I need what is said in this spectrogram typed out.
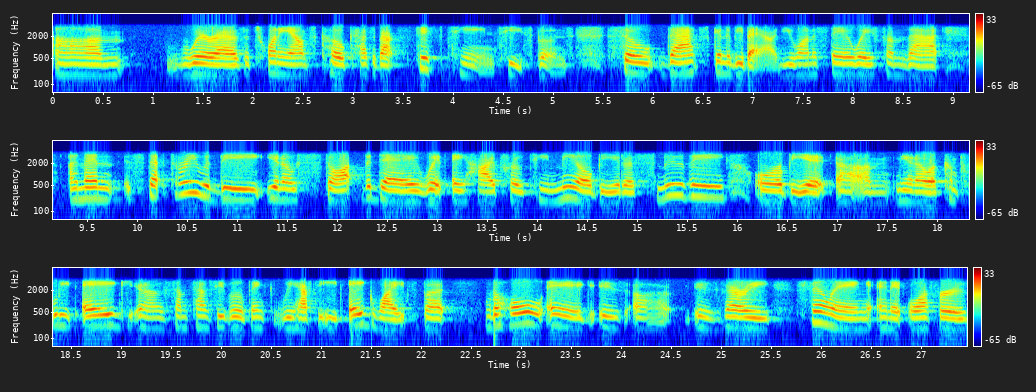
um, whereas a 20 ounce Coke has about 15 teaspoons. So that's going to be bad. You want to stay away from that. And then step three would be, you know, start the day with a high protein meal, be it a smoothie or be it, um, you know, a complete egg. You know, sometimes people think we have to eat egg whites, but the whole egg is uh, is very filling and it offers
